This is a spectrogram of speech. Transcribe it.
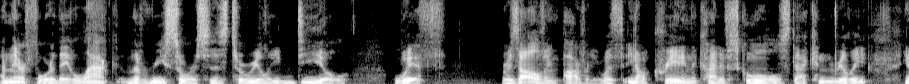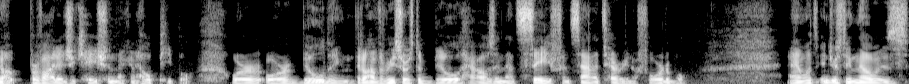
And therefore, they lack the resources to really deal with resolving poverty with you know creating the kind of schools that can really you know provide education that can help people or or building they don't have the resource to build housing that's safe and sanitary and affordable. And what's interesting though is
